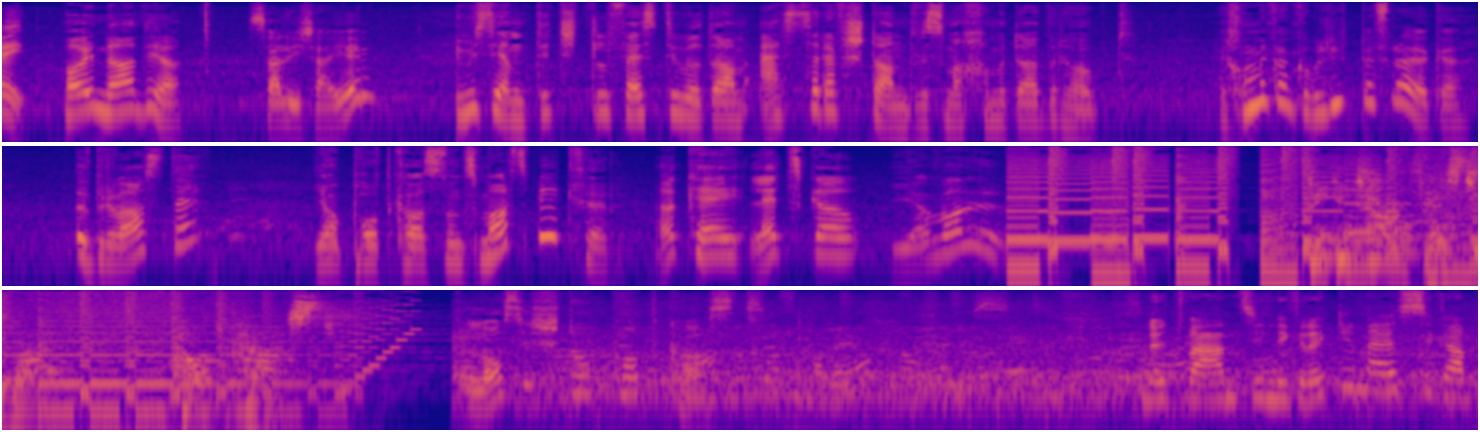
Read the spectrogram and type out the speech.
Hey, hoi Nadia. Salut Cheyenne. Wir sind am Digital Festival hier am SRF-Stand. Was machen wir da überhaupt? Ich komme wir Leute befragen. Über was denn? Ja, Podcast und Smart Speaker. Okay, let's go. Jawohl. Digital Festival Podcast. Hörst du Podcasts? Nicht wahnsinnig regelmäßig, aber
